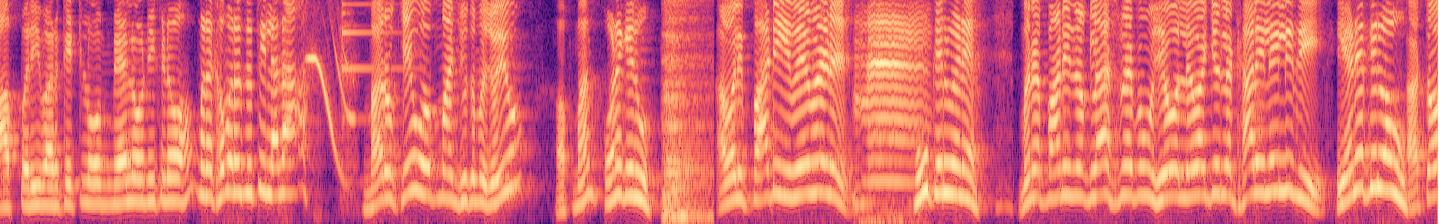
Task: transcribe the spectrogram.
આ પરિવાર કેટલો મેલો નીકળ્યો મને ખબર જ હતી લાલા. મારું કેવું અપમાન છું તમે જોયું? અપમાન? કોણે કર્યું? આ ઓલી પાડી વેવણે. શું કર્યું એને મને પાણીનો ગ્લાસ મેં હું જેવો લેવા ગયો એટલે ઠાલી લઈ લીધી. એને કર્યું આવું? હા તો?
